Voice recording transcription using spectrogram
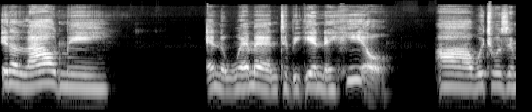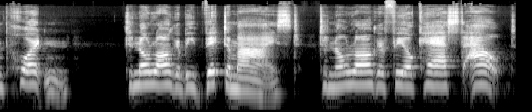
It allowed me and the women to begin to heal, uh, which was important to no longer be victimized, to no longer feel cast out,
